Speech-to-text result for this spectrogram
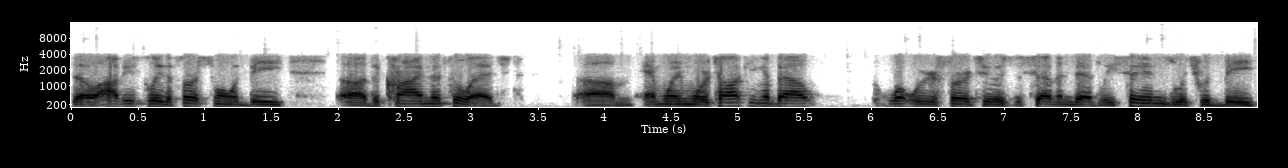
So obviously, the first one would be uh, the crime that's alleged. Um, and when we're talking about what we refer to as the seven deadly sins, which would be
